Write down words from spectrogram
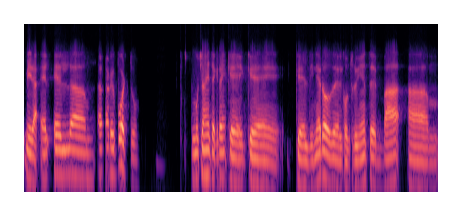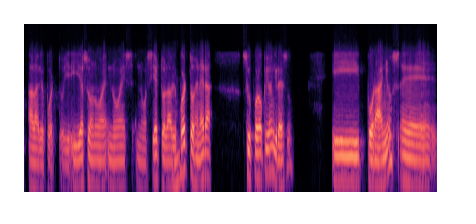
mira, el, el, uh, aeropuerto, mucha gente cree que, que, que, el dinero del contribuyente va um, al aeropuerto y, y, eso no es, no, es, no es cierto. El aeropuerto genera su propio ingreso y por años eh,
